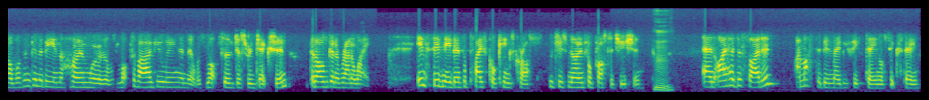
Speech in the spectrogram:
I wasn't going to be in the home where there was lots of arguing and there was lots of just rejection, that I was going to run away. In Sydney, there's a place called King's Cross, which is known for prostitution. Hmm. And I had decided, I must have been maybe 15 or 16,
